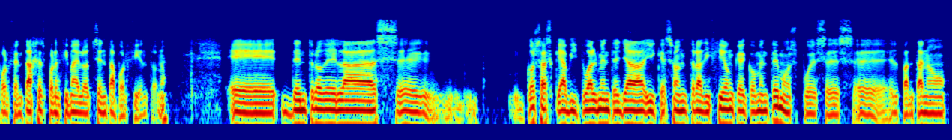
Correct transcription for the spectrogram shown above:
porcentajes por encima del 80%, ¿no? Eh, dentro de las eh, cosas que habitualmente ya y que son tradición que comentemos, pues es eh, el pantano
